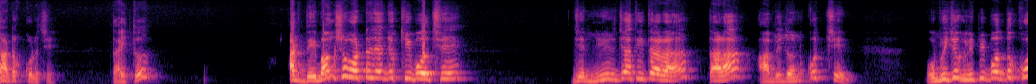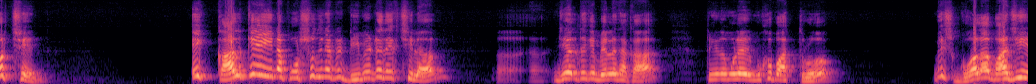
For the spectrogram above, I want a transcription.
নাটক করেছে, তাই তো? আর দেবাংশু ভট্টাচার্য কি বলছে? যে নির্যাতিতারা, তারা আবেদন করছেন, অভিযোগ লিপিবদ্ধ করছেন। এই কালকেই না পরশু দিন একটা ডিবেটে দেখছিলাম জেল থেকে বেলে থাকা তৃণমূলের মুখপাত্র বেশ গলা বাজিয়ে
